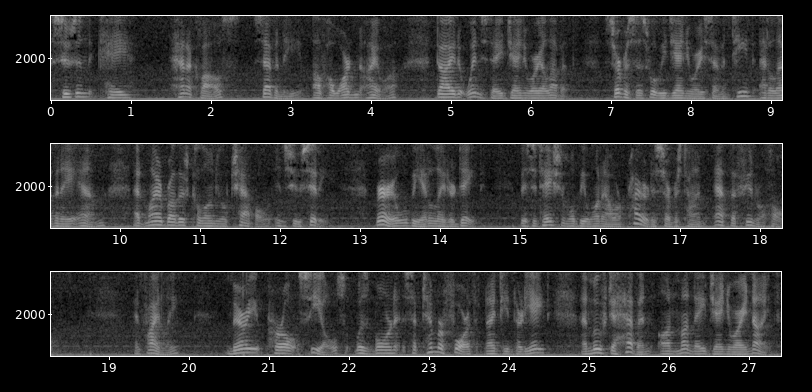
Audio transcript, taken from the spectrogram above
Susan K. Hannaklaus, 70, of Hawarden, Iowa, died Wednesday, January 11th. Services will be January 17th at 11 a.m. at Meyer Brothers Colonial Chapel in Sioux City. Burial will be at a later date. Visitation will be one hour prior to service time at the funeral home. And finally, Mary Pearl Seals was born September 4, 1938, and moved to heaven on Monday, January 9th.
